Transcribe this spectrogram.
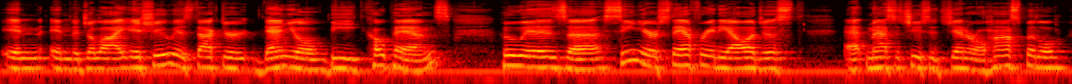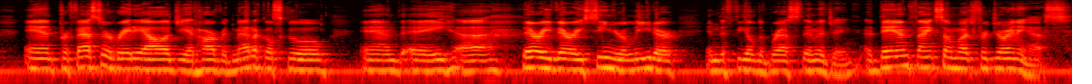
in, in the July issue is Dr. Daniel B. Kopans, who is a senior staff radiologist at Massachusetts General Hospital and professor of radiology at Harvard Medical School and a uh, very, very senior leader in the field of breast imaging. Uh, Dan, thanks so much for joining us.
